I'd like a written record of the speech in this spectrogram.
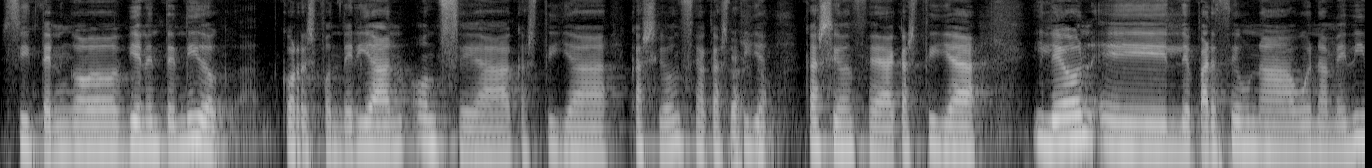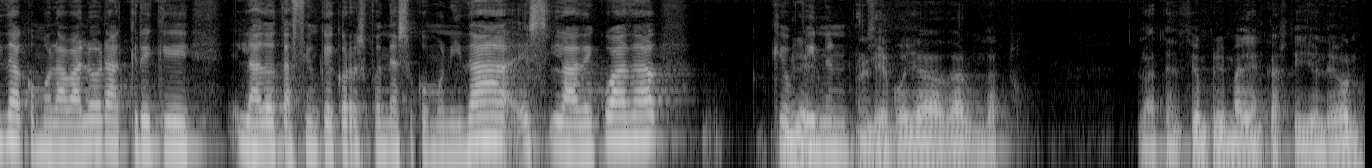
Si tengo bien entendido, corresponderían 11 a Castilla, casi 11 a Castilla, casi 11 a Castilla y León. Eh, ¿Le parece una buena medida? ¿Cómo la valora? ¿Cree que la dotación que corresponde a su comunidad es la adecuada? ¿Qué opinan? Le voy a dar un dato. La atención primaria en Castilla y León,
